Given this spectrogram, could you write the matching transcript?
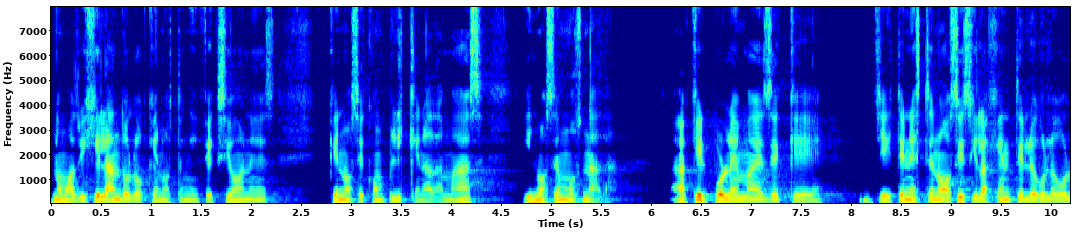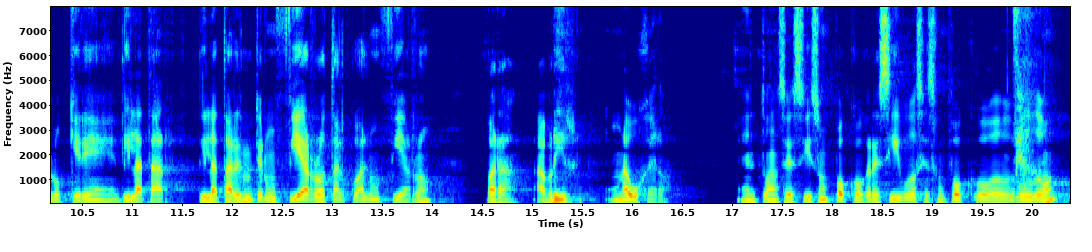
nomás vigilándolo, que no tenga infecciones, que no se complique nada más y no hacemos nada. Aquí el problema es de que tiene estenosis y la gente luego, luego lo quiere dilatar. Dilatar es meter un fierro, tal cual un fierro, para abrir un agujero. Entonces, si es un poco agresivo, si es un poco rudo.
